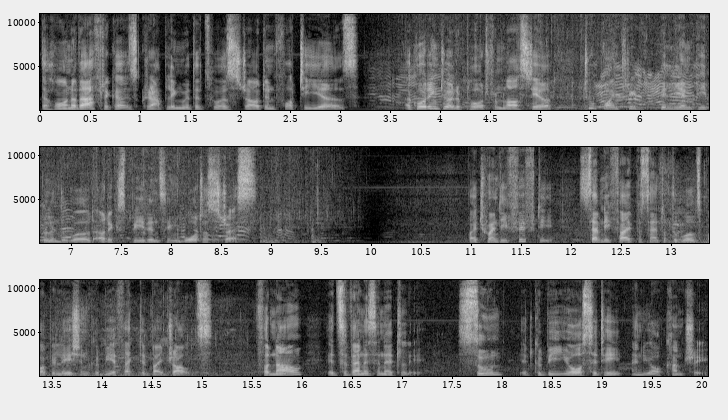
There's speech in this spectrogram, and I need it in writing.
The Horn of Africa is grappling with its worst drought in 40 years. According to a report from last year, 2.3 billion people in the world are experiencing water stress. By 2050, 75% of the world's population could be affected by droughts. For now, it's Venice in Italy. Soon, it could be your city and your country.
